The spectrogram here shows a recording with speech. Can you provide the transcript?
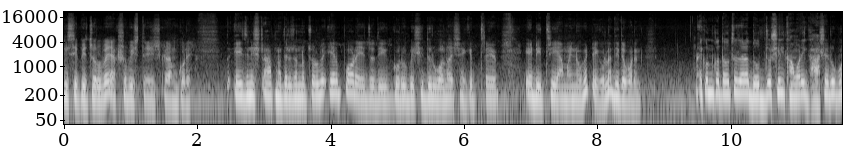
ডিসিপি চলবে একশো বিশ ত্রিশ গ্রাম করে। তো এই জিনিসটা আপনাদের জন্য চলবে। এরপরে যদি গরু বেশি দুর্বল হয়, সেক্ষেত্রে এডি থ্রি অ্যামাইনোভেট এগুলো দিতে পারেন। এখন কথা হচ্ছে যারা ধৈর্যশীল খামারি, ঘাসের উপর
